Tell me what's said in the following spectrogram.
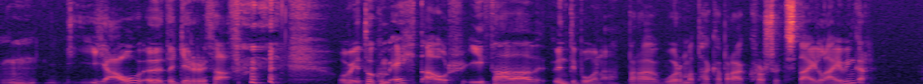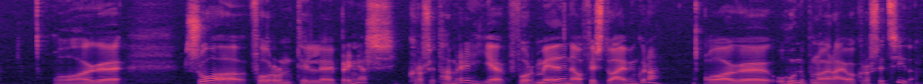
mm, já, auðvitað gerur það. Og við tókum eitt ár í það að undibúana bara vorum að taka bara crossfit style æfingar. Og Svo fór hún til eh, Brynjars, CrossFit Hamri, ég fór með henni á fyrstu æfinguna og, eh, og hún er búin að vera að æfa CrossFit síðan.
